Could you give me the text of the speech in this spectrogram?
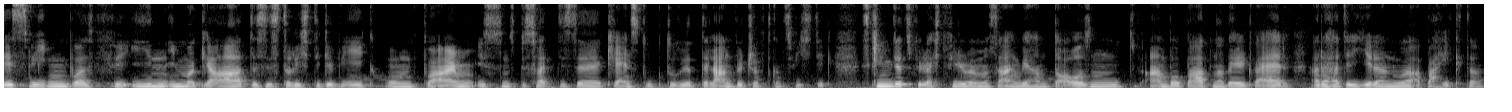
deswegen war für ihn immer klar, das ist der richtige Weg. Und vor allem ist uns bis heute diese kleinstrukturierte Landwirtschaft ganz wichtig. Es klingt jetzt vielleicht viel, wenn wir sagen, wir haben 1000 Anbaupartner weltweit, aber da hat ja jeder nur ein paar Hektar.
